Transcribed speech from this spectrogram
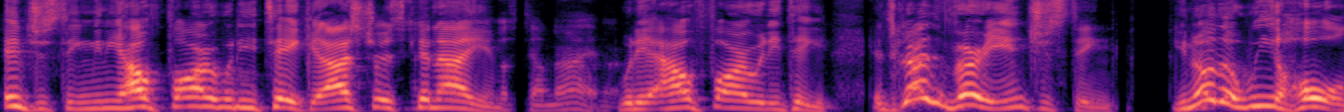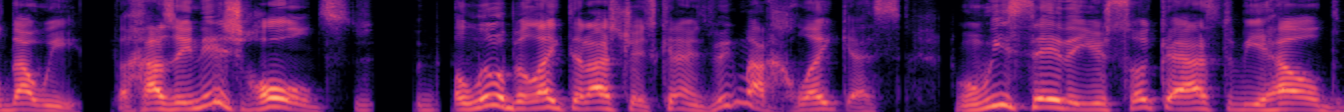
Interesting, meaning how far would he take it? Asher's Kanayim. Kanayim. Would he, how far would he take it? It's rather very interesting. You know that we hold, that we, the Chazon Ish holds a little bit like the Kanayim. It's big machlekes. When we say that your sukkah has to be held,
